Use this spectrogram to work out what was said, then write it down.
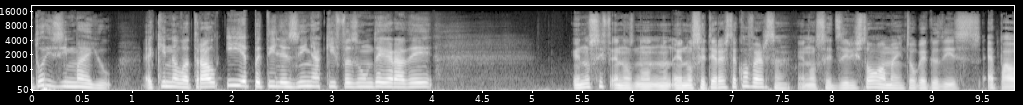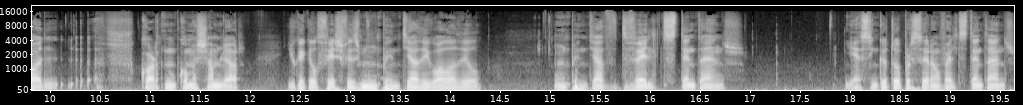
2,5 aqui na lateral e a patilhazinha aqui fazer um degradê. Eu não sei, eu não, não- eu não sei ter esta conversa. Eu não sei dizer isto ao homem. Então o que é que eu disse? É pá, olha, corte-me como achar melhor. E o que é que ele fez? Fez-me um penteado igual a dele. Um penteado de velho de 70 anos. E é assim que eu estou a parecer, é um velho de 70 anos.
